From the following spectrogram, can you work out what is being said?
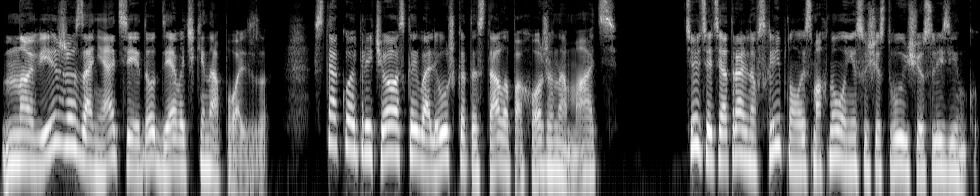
«Но вижу, занятия идут девочке на пользу. С такой прической, Валюшка, ты стала похожа на мать». Тетя театрально всхлипнула и смахнула несуществующую слезинку.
